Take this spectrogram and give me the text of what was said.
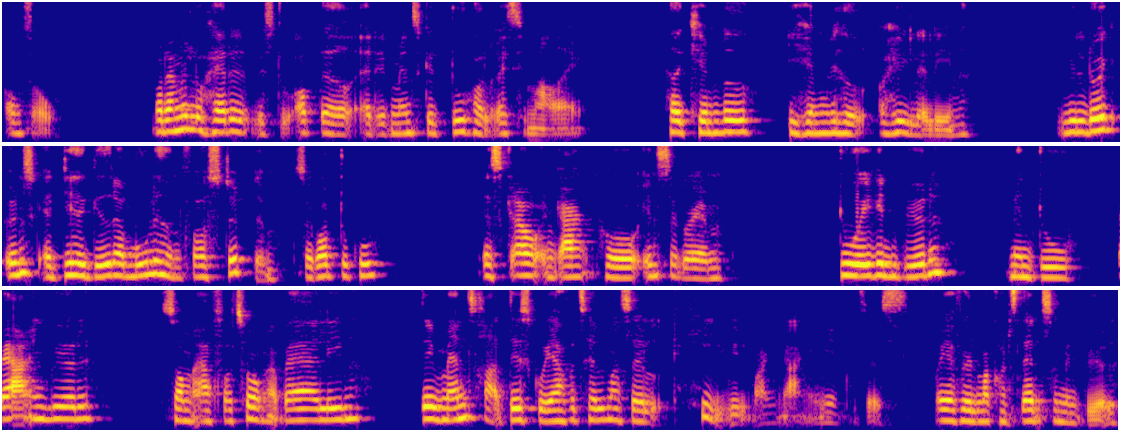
omsorg. Hvordan vil du have det, hvis du opdagede, at et menneske, du holdt rigtig meget af, havde kæmpet i hemmelighed og helt alene. Ville du ikke ønske, at de havde givet dig muligheden for at støtte dem, så godt du kunne? Jeg skrev en gang på Instagram, du er ikke en byrde, men du bærer en byrde, som er for tung at bære alene. Det mantra, det skulle jeg fortælle mig selv helt vildt mange gange i min proces, for jeg følte mig konstant som en byrde.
